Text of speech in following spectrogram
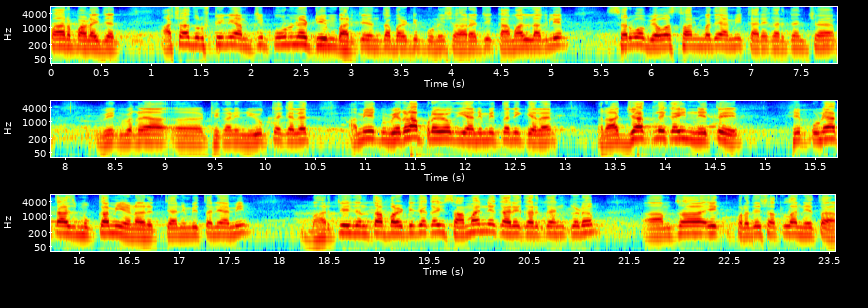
पार पाडायच्यात. अशा दृष्टीने आमची पूर्ण टीम भारतीय जनता पार्टी पुणे शहराची कामाला लागली. सर्व व्यवस्थांमध्ये आम्ही कार्यकर्त्यांच्या वेगवेगळ्या ठिकाणी नियुक्त्या केल्या आहेत आम्ही एक वेगळा प्रयोग या निमित्ताने केला आहे राज्यातले काही नेते हे पुण्यात आज मुक्कामी येणार आहेत. त्यानिमित्ताने आम्ही भारतीय जनता पार्टीच्या काही सामान्य कार्यकर्त्यांकडं आमचा एक प्रदेशातला नेता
